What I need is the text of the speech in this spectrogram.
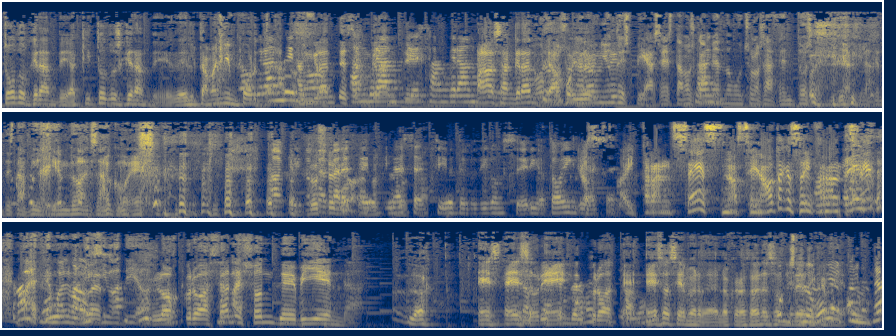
todo grande, aquí todo es grande, del tamaño importa. Grande, sangrante, sangrante, sangrante, Ah, sangrante. No, no, una unión de espías, ¿eh? estamos cambiando mucho los acentos y aquí la gente está fingiendo al saco, ¿eh? A mí no, me parece inglés, tío, te lo digo en serio, todo inglés. Soy francés, no se nota que soy francés. Parece malvadísimo, tío. Los croissants son de Viena. Los es, es, el origen del croissant. Eso sí es verdad, los croissants son pues de lo voy, a apuntar,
